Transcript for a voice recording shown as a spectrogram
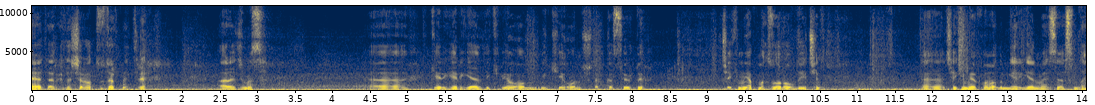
Evet arkadaşlar 34 metre aracımız. Ee, geri geri geldik. Bir 12-13 dakika sürdü. Çekim yapmak zor olduğu için e, çekim yapamadım geri gelme esnasında.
